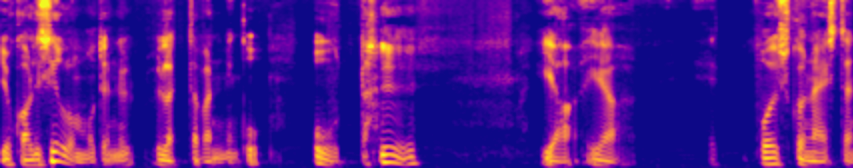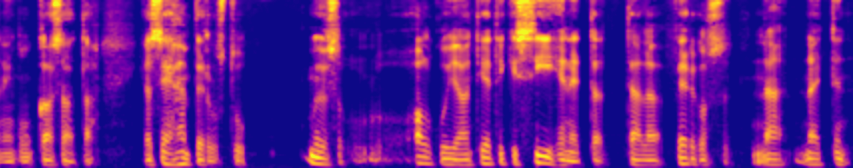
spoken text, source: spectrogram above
joka oli silloin muuten yllättävän niin kuin uutta. Mm. Ja, ja et voisiko näistä niin kuin kasata. Ja sehän perustui myös alkujaan tietenkin siihen, että täällä verkossa nä, näiden,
